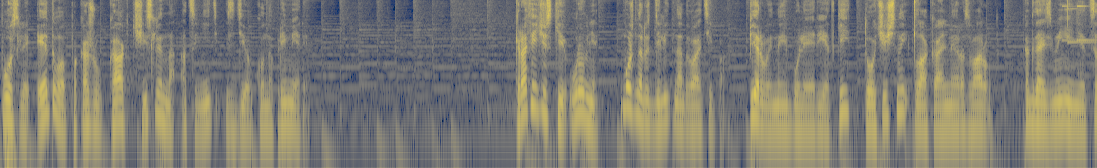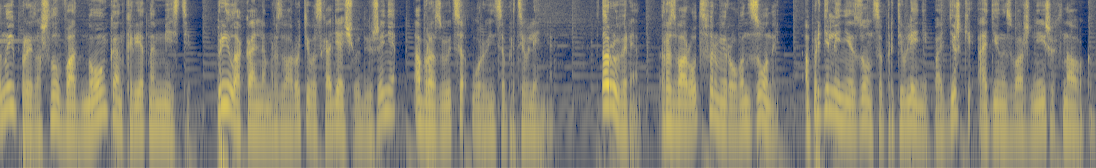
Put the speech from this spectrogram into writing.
После этого покажу, как численно оценить сделку на примере. Графические уровни можно разделить на два типа. Первый наиболее редкий, точечный, локальный разворот когда изменение цены произошло в одном конкретном месте. При локальном развороте восходящего движения образуется уровень сопротивления. Второй вариант. Разворот сформирован зоной. Определение зон сопротивления и поддержки – один из важнейших навыков.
